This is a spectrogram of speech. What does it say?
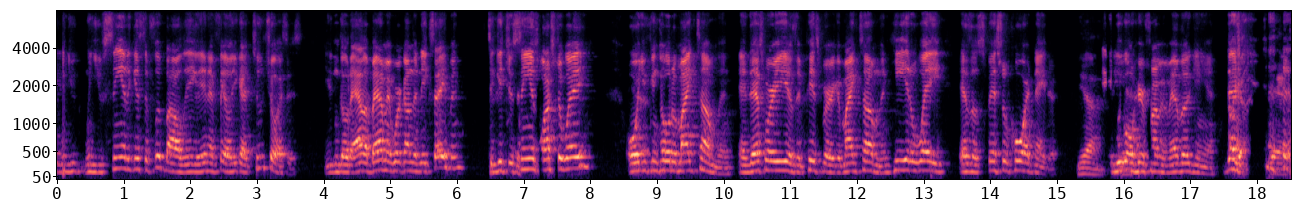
when you when you sin against the football league, NFL, you got two choices. You can go to Alabama and work under Nick Saban to get your sins washed away, or you can go to Mike Tomlin, and that's where he is in Pittsburgh. And Mike Tomlin, he hid away as a special coordinator. Yeah, and we yeah. won't hear from him ever again. yeah. yeah.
